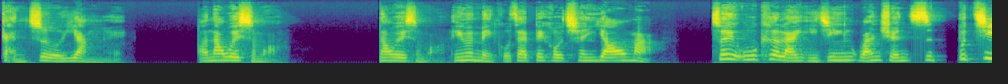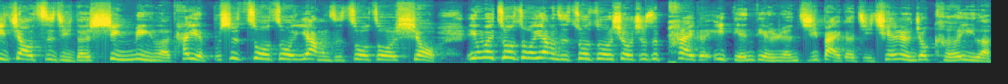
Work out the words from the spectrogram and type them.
敢这样诶，啊，那为什么？那为什么？因为美国在背后撑腰嘛。所以乌克兰已经完全是不计较自己的性命了，他也不是做做样子、做做秀，因为做做样子、做做秀就是派个一点点人、几百个、几千人就可以了，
